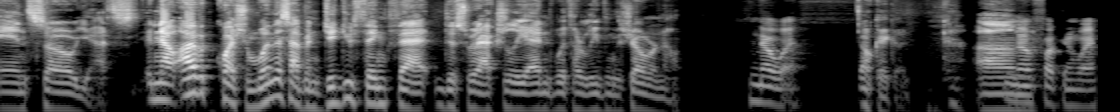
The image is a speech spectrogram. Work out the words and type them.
and so yes. Now I have a question. When this happened, did you think that this would actually end with her leaving the show or no? No way. Okay, good. Um, no fucking way.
